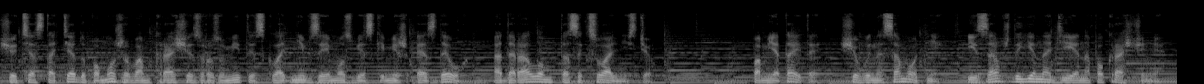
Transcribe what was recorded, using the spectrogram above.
що ця стаття допоможе вам краще зрозуміти складні взаємозв'язки між СДУ, адералом та сексуальністю. Пам'ятайте, що ви не самотні, і завжди є надія на покращення.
